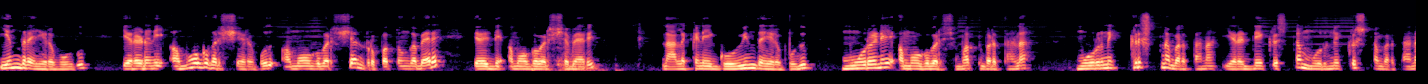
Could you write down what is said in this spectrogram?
ಇಂದ್ರ ಇರಬಹುದು ಎರಡನೇ ಅಮೋಘ ವರ್ಷ ಇರಬಹುದು. ಅಮೋಘ ವರ್ಷ ನೃಪತುಂಗ ಬೇರೆ ಎರಡನೇ ಅಮೋಘ ವರ್ಷ ಬೇರೆ ನಾಲ್ಕನೇ ಗೋವಿಂದ ಇರಬಹುದು. ಮೂರನೇ ಅಮೋಘ ವರ್ಷ ಮತ್ತೆ ಬರ್ತಾನ. ಮೂರನೇ ಕೃಷ್ಣ ಬರ್ತಾನ. ಎರಡನೇ ಕೃಷ್ಣ, ಮೂರನೇ ಕೃಷ್ಣ ಬರ್ತಾನ.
